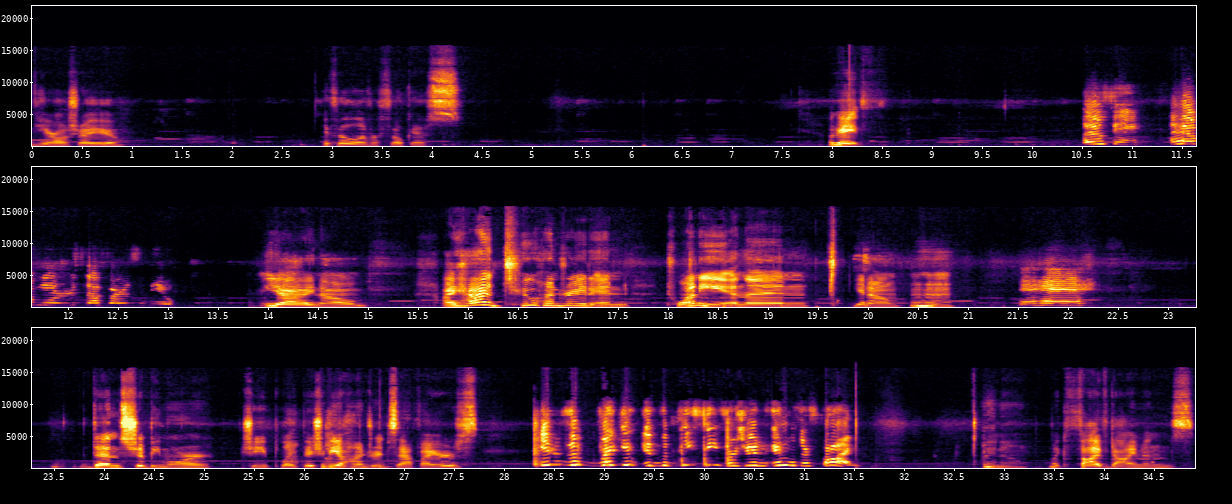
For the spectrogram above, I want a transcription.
here, I'll show you. If it'll ever focus. Okay, Lucy, I have more sapphires than you. yeah, I know. I had 220, and then, you know, hmm Mhm. dens should be more cheap. Like, they should be 100 sapphires. In the regular, in the PC version, it was five. I know. Like five diamonds.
